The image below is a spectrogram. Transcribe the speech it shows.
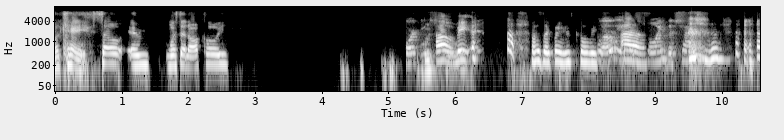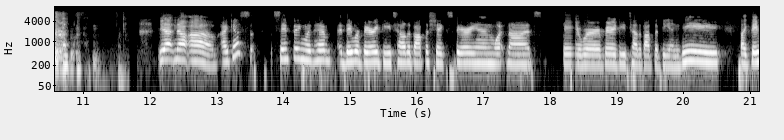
Okay, so um, was that all, Chloe? Who's oh, Chloe? me. I was like, wait, who's Chloe? Chloe Uh, just joined the chat. Yeah, no, um, I guess same thing with him. They were very detailed about the Shakespearean whatnots. They were very detailed about the D and D. Like they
